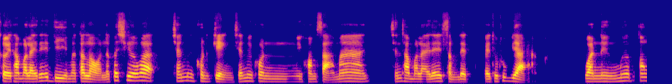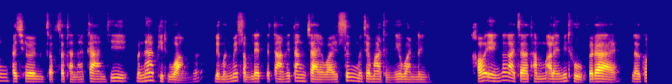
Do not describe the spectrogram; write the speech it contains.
เคยทำอะไรได้ดีมาตลอด แล้วก็เชื่อว่าฉันเป็นคนเก่ง ฉันเป็นคนมีความสามารถ ฉันทำอะไรได้สำเร็จไปทุก ๆ อย่าง วันหนึ่งเมื่อต้องเผชิญกับสถานการณ์ที่มันน่าผิดหวัง หรือมันไม่สำเร็จไปตามที่ตั้งใจไว้ ซึ่งมันจะมาถึงในวันหนึ่งเขาเองก็อาจจะทำอะไรไม่ถูกก็ได้ แล้วก็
